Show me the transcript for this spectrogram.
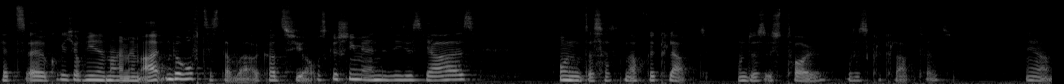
jetzt äh, gucke ich auch wieder mal in meinem alten Beruf, das da war ganz viel ausgeschrieben Ende dieses Jahres. Und das hat dann auch geklappt. Und das ist toll, dass es geklappt hat. Ja,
